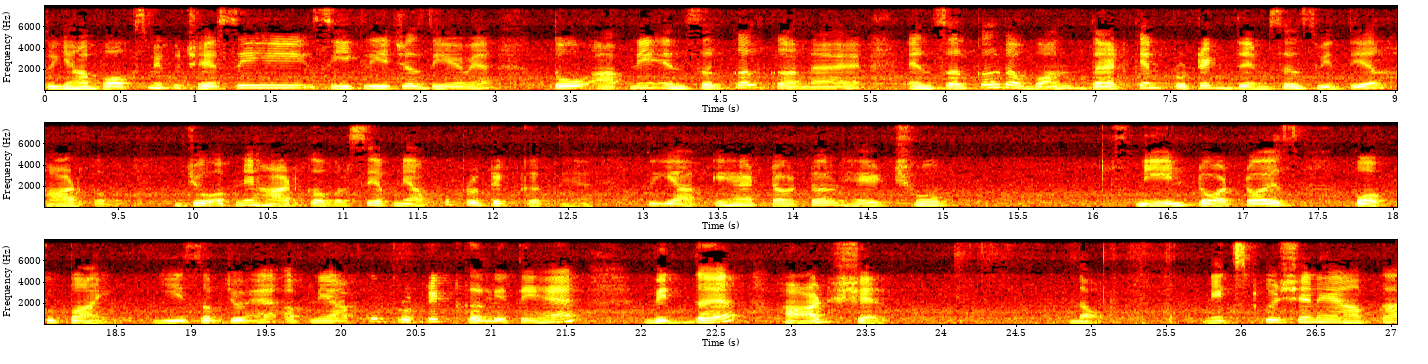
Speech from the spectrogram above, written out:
तो यहाँ बॉक्स में कुछ ऐसे ही सी क्रिएचर्स दिए हुए हैं तो आपने एनसर्कल करना है। Encircle the ones that can protect themselves with their hard cover जो अपने हार्ड कवर से अपने आप को प्रोटेक्ट करते हैं। तो ये आपके हैं टर्टल हेडशॉप स्नेल टॉर्टॉयस पॉक्यूपाइन ये सब जो हैं अपने आप को प्रोटेक्ट कर लेते हैं with the hard shell now next question है आपका।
